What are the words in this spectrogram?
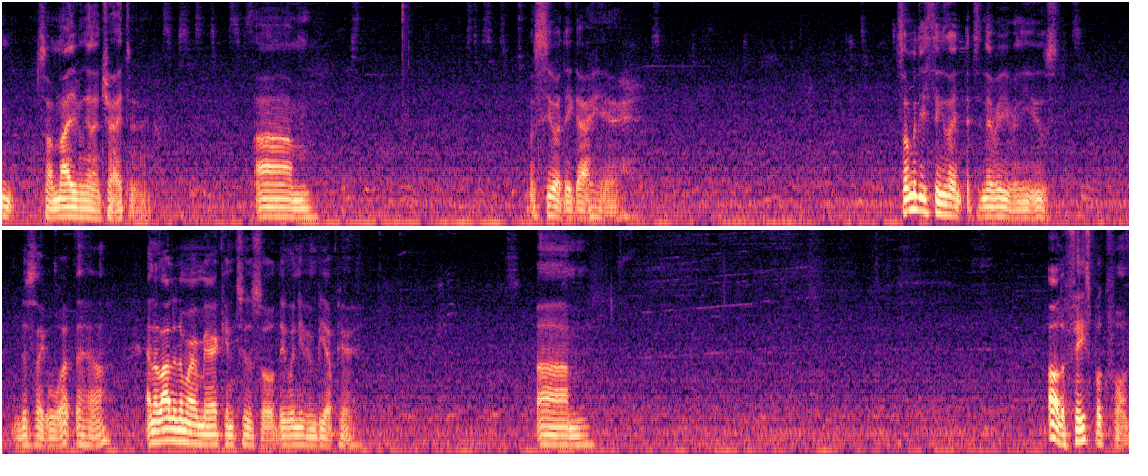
mm, so I'm not even gonna try to. Um, let's see what they got here. Some of these things like it's never even used. I'm just like what the hell, and a lot of them are American too, so they wouldn't even be up here. Um, Oh, the Facebook phone,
